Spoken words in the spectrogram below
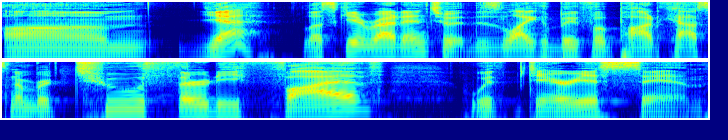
Um yeah, let's get right into it. This is like a Bigfoot podcast number 235 with Darius Sam.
